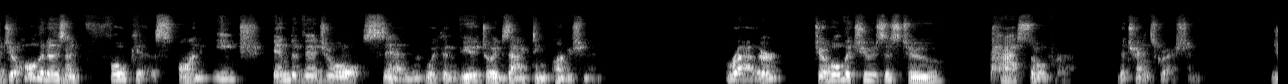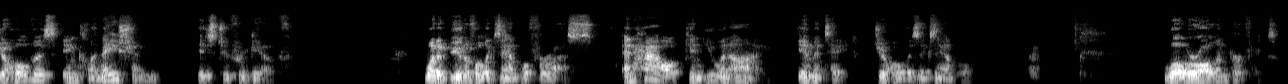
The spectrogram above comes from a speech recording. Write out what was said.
Jehovah doesn't focus on each individual sin with a view to exacting punishment. Rather, Jehovah chooses to pass over the transgression. Jehovah's inclination is to forgive. What a beautiful example for us. And how can you and I imitate Jehovah's example? Well, we're all imperfect.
